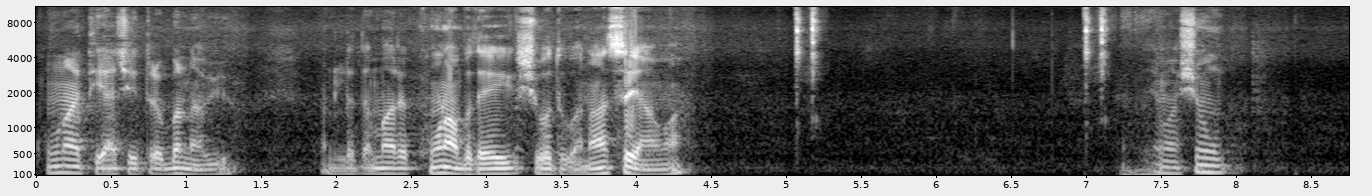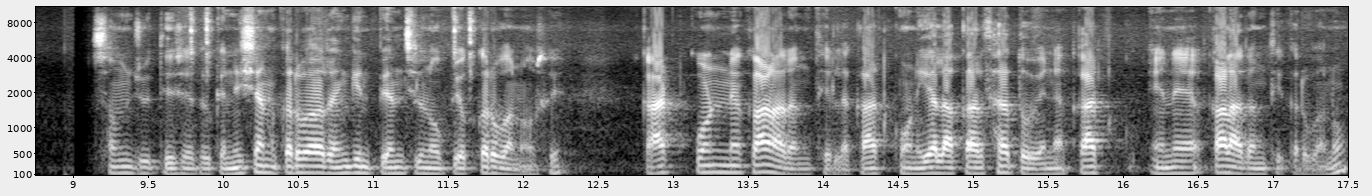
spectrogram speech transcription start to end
ખૂણાથી આ ચિત્ર બનાવ્યું. એટલે તમારે ખૂણા બધા શોધવાના છે આમાં. એમાં શું સમજૂતી છે, તો કે નિશાન કરવા, રંગીન પેન્સિલનો ઉપયોગ કરવાનો છે. કાટકોણને કાળા રંગથી, એટલે કાટકોણ એલ આકાર થતો હોય એને કાટ, એને કાળા રંગથી કરવાનું.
